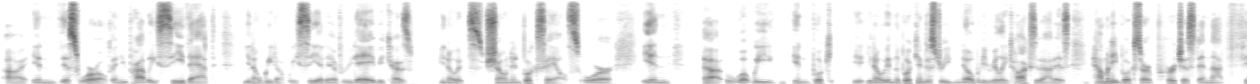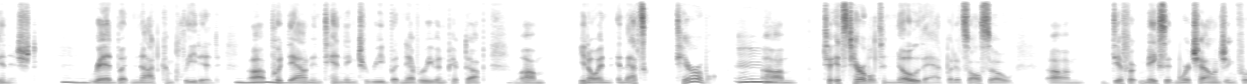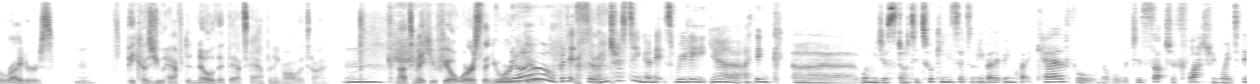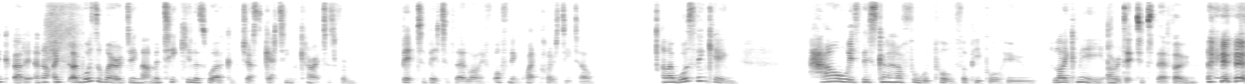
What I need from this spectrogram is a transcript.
uh, in this world. And you probably see that. You know, we don't we see it every day because you know it's shown in book sales or in uh, what we in book you know in the book industry nobody really talks about is how many books are purchased and not finished mm. read but not completed mm. uh, put mm. down intending to read but never even picked up mm. um, you know and and that's terrible mm. um, to, it's terrible to know that but it's also um, diff- makes it more challenging for writers mm because mm. you have to know that that's happening all the time. Mm. Not to make you feel worse than you already no, do. No, but it's so interesting. And it's really, yeah, I think uh, when we just started talking, you said something about it being quite a careful novel, which is such a flattering way to think about it. And I, I was aware of doing that meticulous work of just getting the characters from bit to bit of their life, often in quite close detail. And I was thinking, how is this going to have forward pull for people who like me are addicted to their phone.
